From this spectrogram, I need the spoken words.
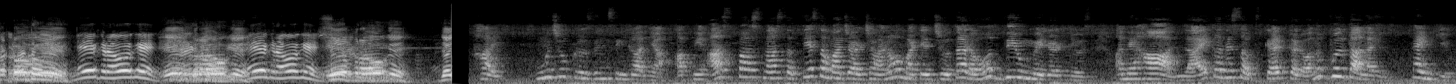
कटोगे नेक रहोगे एक रहोगे नेक रहोगे एक रहोगे હાય હું છું ક્રુઝિન સિંઘાનિયા આપની આસપાસના સત્ય સમાચાર જાણવા માટે જોતા રહો દીવ મિરર ન્યૂઝ અને હા લાઈક અને સબસ્ક્રાઇબ કરવાનું ભૂલતા નહીં થેન્ક યુ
